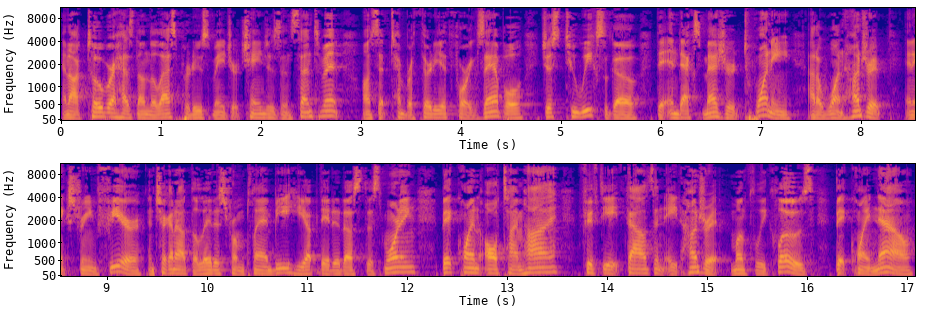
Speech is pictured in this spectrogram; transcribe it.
And October has nonetheless produced major changes in sentiment. On September 30th, for example, just two weeks ago, the index measured 20 out of 100 in extreme fear. And checking out the latest from Plan B, he updated us this morning. Bitcoin all-time high, 58,800 monthly close. Bitcoin now,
